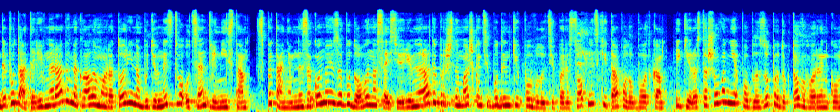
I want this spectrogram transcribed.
Депутати Рівнеради наклали мораторій на будівництво у центрі міста. З питанням незаконної забудови на сесію Рівнеради прийшли мешканці будинків по вулиці Пересопницькій та Полуботка, які розташовані поблизу продуктового ринку.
